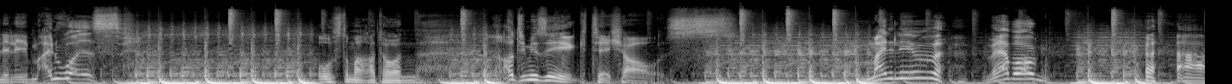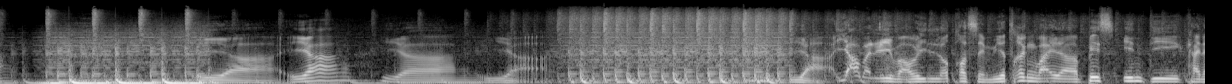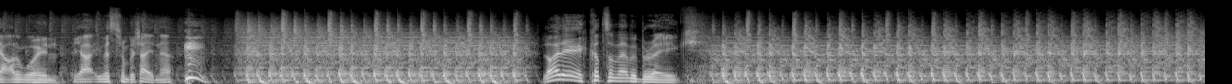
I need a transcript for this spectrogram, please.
Meine Lieben, 1 Uhr ist Ostermarathon. Raute Musik, Tech House. Meine Lieben, Werbung. ja, ja, ja, ja. Ja, ja, meine Lieben, aber trotzdem, wir drücken weiter bis in die, keine Ahnung wohin. Ja, ihr wisst schon Bescheid, ne? Leute, kurzer Werbebreak.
